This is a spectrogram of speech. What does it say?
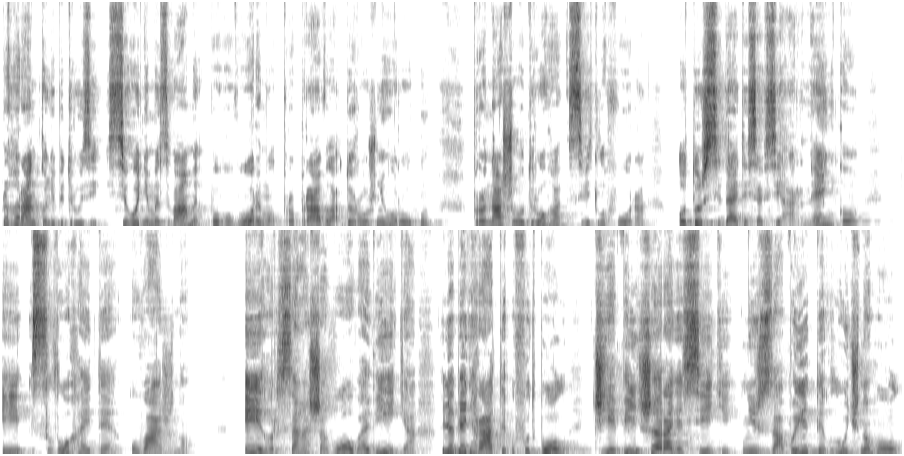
Доброго ранку, любі друзі! Сьогодні ми з вами поговоримо про правила дорожнього руху, про нашого друга світлофора. Отож сідайтеся всі гарненько і слухайте уважно. Ігор, Саша, Вова, Вітя люблять грати у футбол, чи є більше радять світі, ніж забити влучно гол.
